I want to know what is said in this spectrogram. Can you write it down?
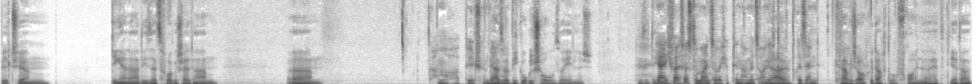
Bildschirm, Dinger da, die sie jetzt vorgestellt haben. Ähm, Kamera, Bildschirm. Ja, so wie Google Show, so ähnlich. Diese Dinge. Ja, ich weiß, was du meinst, aber ich habe den Namen jetzt auch nicht ja, präsent. Da habe ich auch gedacht, oh Freunde, hättet ihr da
